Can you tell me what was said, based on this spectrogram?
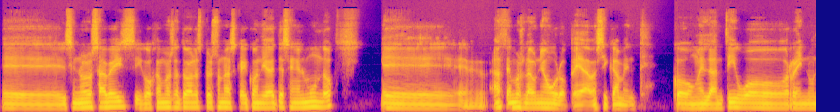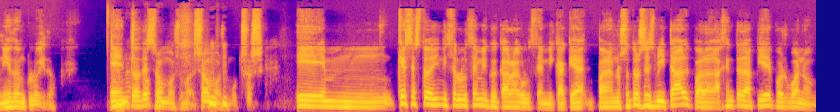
eh, si no lo sabéis, si cogemos a todas las personas que hay con diabetes en el mundo, eh, hacemos la Unión Europea, básicamente. con el antiguo Reino Unido incluido. Entonces somos, somos muchos. Em, ¿Qué es esto de índice glucémico y carga glucémica? Que para nosotros es vital, para la gente de a pie, pues bueno,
